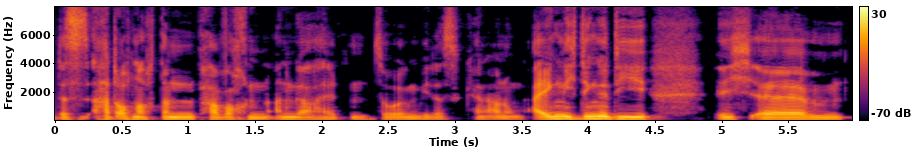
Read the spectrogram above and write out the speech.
das hat auch noch dann ein paar Wochen angehalten, so irgendwie, das, keine Ahnung. Eigentlich Dinge, die ich, ähm,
